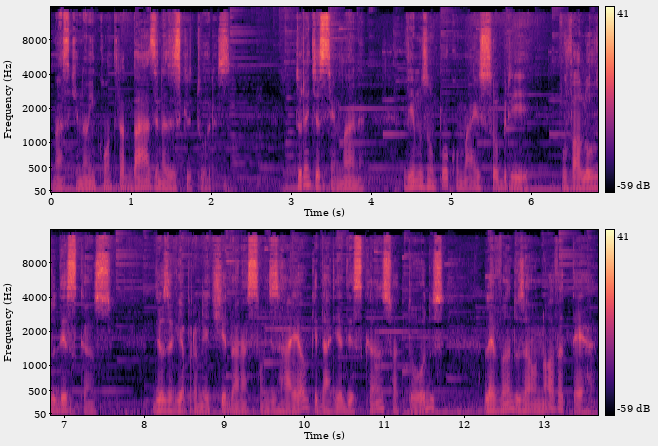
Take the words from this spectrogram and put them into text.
mas que não encontra base nas Escrituras. Durante a semana, vimos um pouco mais sobre o valor do descanso. Deus havia prometido à nação de Israel que daria descanso a todos, levando-os a uma nova terra,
